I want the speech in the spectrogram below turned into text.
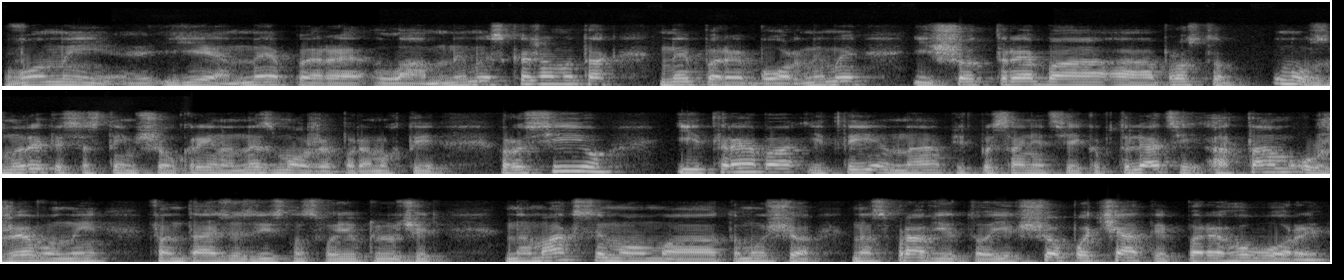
вони є непереламними, скажімо так, непереборними, і що треба просто ну змиритися з тим, що Україна не зможе перемогти Росію, і треба йти на підписання цієї капітуляції. А там уже вони фантазію, звісно, свою включать на максимум. Тому що насправді то, якщо почати переговори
